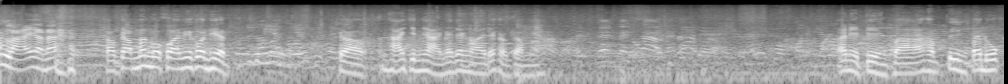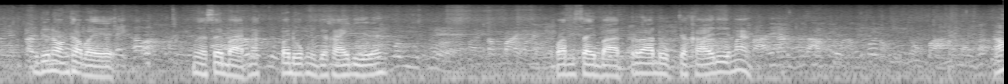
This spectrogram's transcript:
มันหลายอะนะข้าวกำมันบ่ค่อยมีคนเฮ็ดครับหากินยากแหน่จังหน่อยได้อข้าวกำ อันนี้ปิ้งปลาครับปิ้งปลาดุกนี่พี่น้องครับไอ้เมื่อใส่บาทนะปลาดุกนี่จะขายดีเลยวันใส่บาทปลาดุกจะขายดีมากเอา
